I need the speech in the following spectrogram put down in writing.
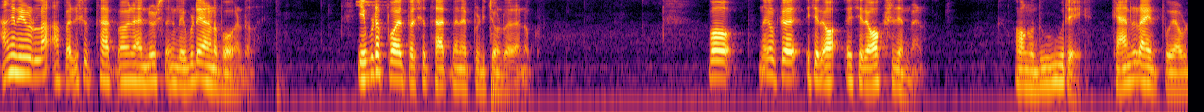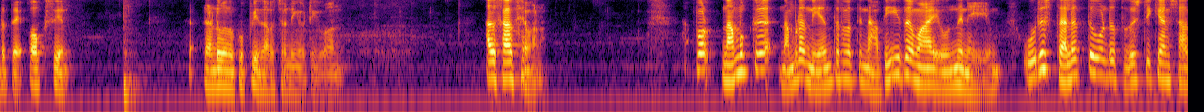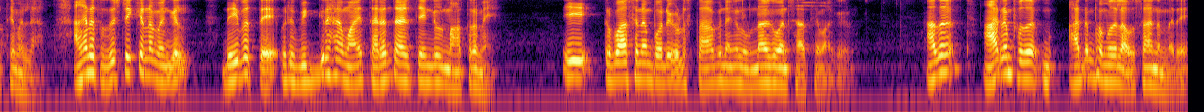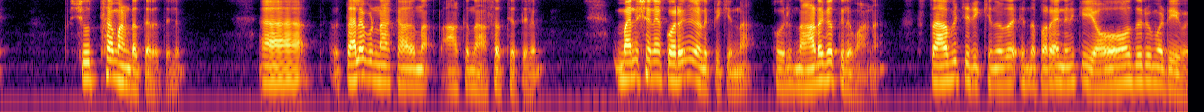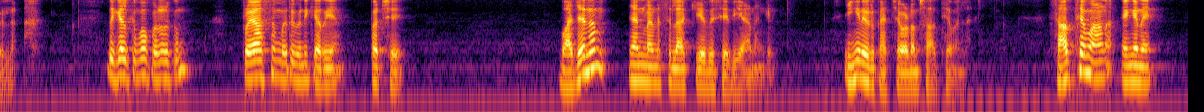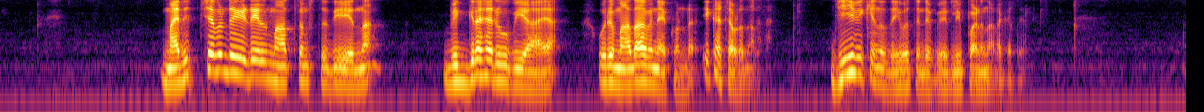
അങ്ങനെയുള്ള ആ പരിശുദ്ധാത്മാവിനെ അന്വേഷിച്ച് നിങ്ങൾ എവിടെയാണ് പോകേണ്ടത്? എവിടെ പോയാൽ പരിശുദ്ധാത്മാവിനെ പിടിച്ചുകൊണ്ട് വരാനൊക്കും അപ്പോൾ നിങ്ങൾക്ക് ഇച്ചിരി ഇച്ചിരി ഓക്സിജൻ വേണം. അപ്പോൾ അങ്ങ് ദൂരെ കാനഡയിൽ പോയി അവിടുത്തെ ഓക്സിജൻ രണ്ട് മൂന്ന് കുപ്പി നിറച്ചുകൊണ്ട് ഇങ്ങോട്ടേക്ക് വന്നു. അത് സാധ്യമാണ്. അപ്പോൾ നമുക്ക് നമ്മുടെ നിയന്ത്രണത്തിന് അതീതമായ ഒന്നിനെയും ഒരു സ്ഥലത്ത് കൊണ്ട് പ്രതിഷ്ഠിക്കാൻ സാധ്യമല്ല. അങ്ങനെ പ്രതിഷ്ഠിക്കണമെങ്കിൽ ദൈവത്തെ ഒരു വിഗ്രഹമായി തരം താഴ്ത്തിയെങ്കിൽ മാത്രമേ ഈ കൃപാസനം പോലെയുള്ള സ്ഥാപനങ്ങൾ ഉണ്ടാകുവാൻ സാധ്യമാകുകയുള്ളൂ. അത് ആരംഭ ആരംഭം മുതൽ അവസാനം വരെ ശുദ്ധമണ്ഡത്തരത്തിലും തലപിണ്ണാക്കാകുന്ന ആക്കുന്ന അസത്യത്തിലും മനുഷ്യനെ കുരങ്ങ് കളിപ്പിക്കുന്ന ഒരു നാടകത്തിലുമാണ് സ്ഥാപിച്ചിരിക്കുന്നത് എന്ന് പറയാൻ എനിക്ക് യാതൊരു മടിയുമില്ല. ഇത് കേൾക്കുമ്പോൾ പലർക്കും പ്രയാസം വരും എനിക്കറിയാം. പക്ഷേ വചനം ഞാൻ മനസ്സിലാക്കിയത് ശരിയാണെങ്കിൽ ഇങ്ങനെ ഒരു കച്ചവടം സാധ്യമല്ല. സാധ്യമാണ് എങ്ങനെ? മരിച്ചവരുടെ ഇടയിൽ മാത്രം സ്ഥിതി ചെയ്യുന്ന വിഗ്രഹരൂപിയായ ഒരു മാതാവിനെ കൊണ്ട് ഈ കച്ചവടം നടത്താം. ജീവിക്കുന്ന ദൈവത്തിന്റെ പേരിൽ ഈ പണി നടക്കത്തില്ല.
